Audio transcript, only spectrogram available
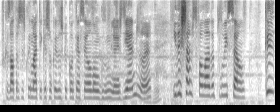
porque as alterações climáticas são coisas que acontecem ao longo de milhões de anos, não é? E deixámos de falar da poluição, que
